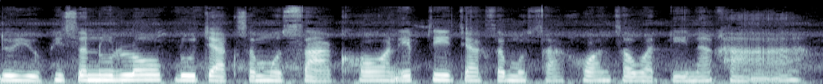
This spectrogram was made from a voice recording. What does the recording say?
ดูอยู่พิษณุโลกดูจากสมุทรสาคร FG จากสมุทรสาครสวัสดีนะคะ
